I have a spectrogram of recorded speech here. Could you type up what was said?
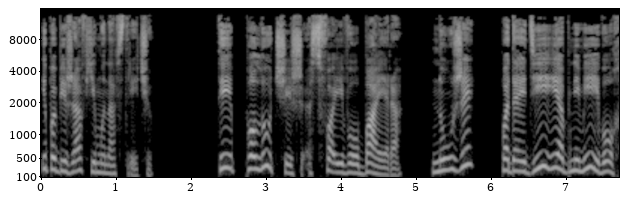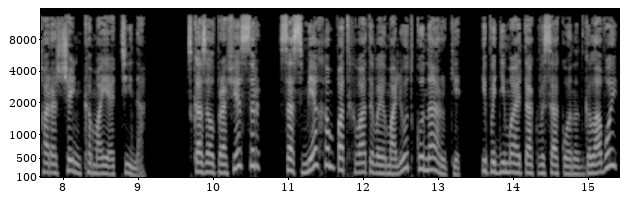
и побежав ему навстречу. «Ты получишь своего Байера. Ну же, подойди и обними его хорошенько, моя Тина», — сказал профессор, со смехом подхватывая малютку на руки и поднимая так высоко над головой,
